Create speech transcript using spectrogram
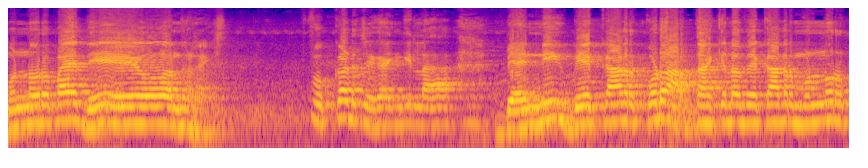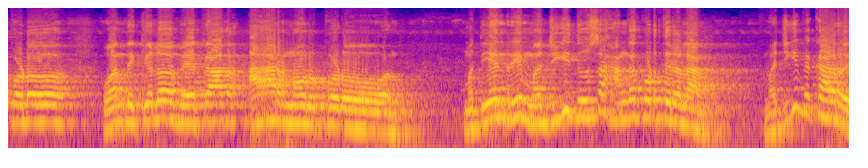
ಮುನ್ನೂರು ರೂಪಾಯಿ ದೇವ್ ಅಂದ್ರಲ್ಲಕ್ಕಿ ಪುಕ್ಕಟ್ ಸಿಗಂಗಿಲ್ಲ. ಬೆನ್ನಿಗೆ ಬೇಕಾದ್ರೆ ಕೊಡು, ಅರ್ಧ ಕಿಲೋ ಬೇಕಾದ್ರೆ ಮುನ್ನೂರು ಕೊಡು, ಒಂದು ಕಿಲೋ ಬೇಕಾದ್ರೆ ಆರುನೂರು ಕೊಡು ಅಂತ ಮತ್ತೇನ್ರಿ, ಮಜ್ಜಿಗೆ ದಿವಸ ಹಂಗೆ ಕೊಡ್ತಿರಲ್ಲ. ಮಜ್ಜಿಗೆ ಬೇಕಾದ್ರೆ.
